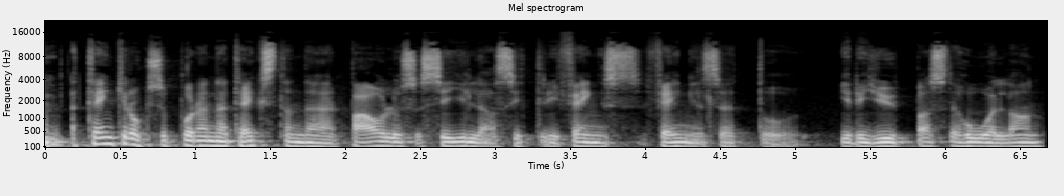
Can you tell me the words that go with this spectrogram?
jag tänker också på den här texten där Paulus och Silas sitter i fängs fängelset och i det djupaste hålan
